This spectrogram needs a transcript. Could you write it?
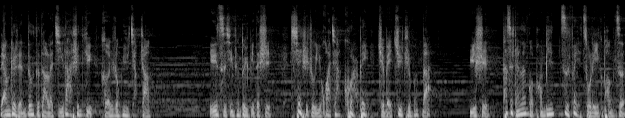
两个人都得到了极大声誉和荣誉奖章。与此形成对比的是，现实主义画家库尔贝却被拒之门外。于是。他在展览馆旁边自费租了一个棚子，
